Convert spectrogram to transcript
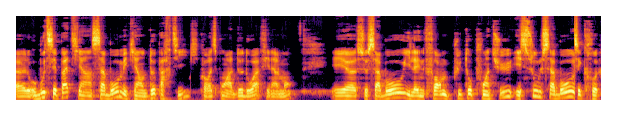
euh, au bout de ses pattes, il y a un sabot, mais qui est en deux parties, qui correspond à deux doigts finalement. Et euh, ce sabot, il a une forme plutôt pointue, et sous le sabot, c'est creux.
